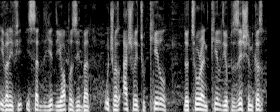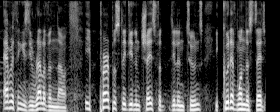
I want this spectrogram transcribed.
even if he, he said the, the opposite, but which was actually to kill the tour and kill the opposition because everything is irrelevant now. He purposely didn't chase for Dylan Teuns. He could have won the stage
